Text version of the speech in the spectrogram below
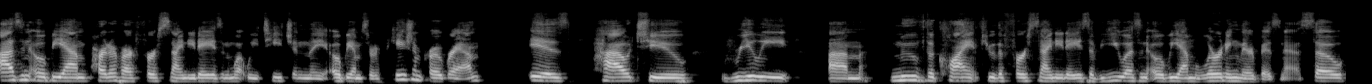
as an OBM, part of our first 90 days and what we teach in the OBM certification program is how to really um, move the client through the first 90 days of you as an OBM learning their business. So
